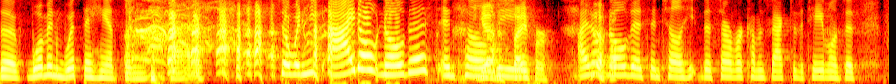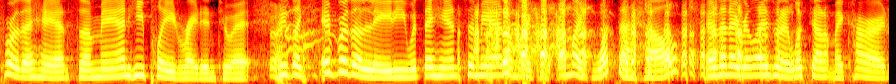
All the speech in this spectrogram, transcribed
the woman with the handsome guy. so when he, I don't know this until You gotta the decipher. I don't know this until he, the server comes back to the table and says, "For the handsome man," he played right into it. And he's like, "And for the lady with the handsome man," I'm like, "I'm like, what the hell?" And then I realized when I looked down at my card,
